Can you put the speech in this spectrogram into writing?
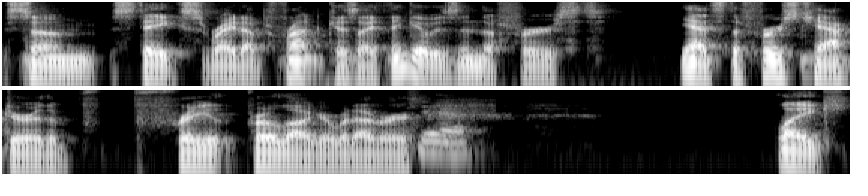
some stakes right up front because I think it was in the first, yeah, it's the first chapter or the pre- prologue or whatever. Yeah. Like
